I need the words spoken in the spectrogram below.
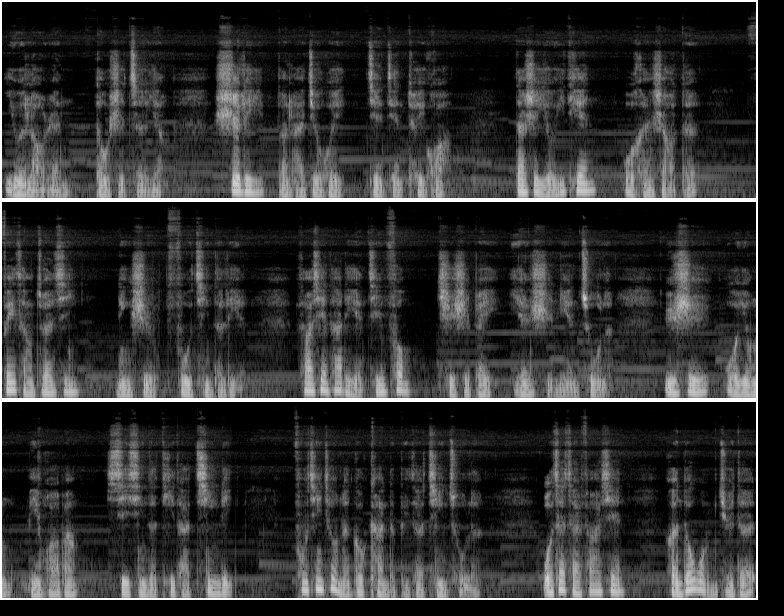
以为老人都是这样，视力本来就会渐渐退化。但是有一天，我很少的非常专心凝视父亲的脸，发现他的眼睛缝其实被眼屎粘住了。于是我用棉花棒细心的替他清理，父亲就能够看得比较清楚了。我这才发现，很多我们觉得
